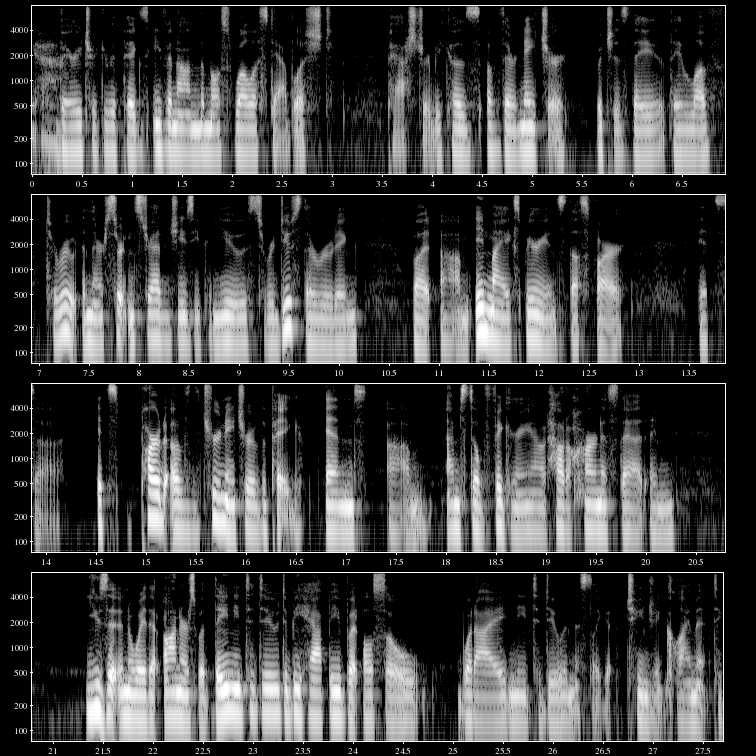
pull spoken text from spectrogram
yeah. Very tricky with pigs, even on the most well established pasture because of their nature, which is they, they love to root. And there are certain strategies you can use to reduce their rooting. But um, in my experience thus far, it's, uh, it's part of the true nature of the pig. And um, I'm still figuring out how to harness that and use it in a way that honors what they need to do to be happy, but also what I need to do in this like a changing climate to,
